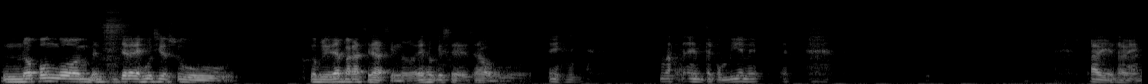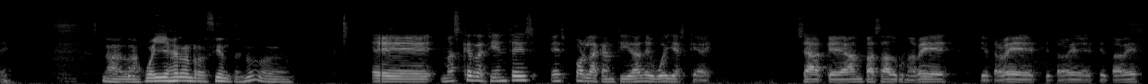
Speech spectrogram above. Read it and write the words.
no pongo en en tela de juicio su, su habilidad para tirar, sino lo dejo que se desahogue. Sí. Más te te conviene. Está bien, está bien. La- las huellas eran recientes, ¿no? Eh, más que recientes, es por la cantidad de huellas que hay. O sea, que han pasado una vez y otra vez y otra vez y otra vez.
